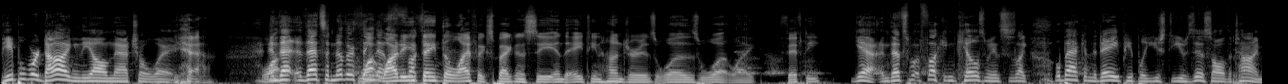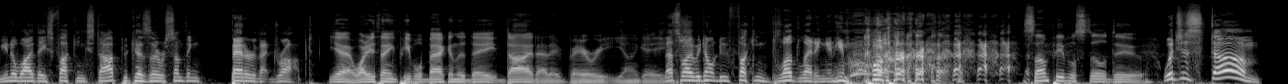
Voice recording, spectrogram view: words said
People were dying the all natural way. Yeah. And that that's another thing why, that why do you fucking- think the life expectancy in the 1800s was what like 50? Yeah, and that's what fucking kills me. It's just like, well, back in the day, people used to use this all the time. You know why they fucking stopped? Because there was something better that dropped. Yeah. Why do you think people back in the day died at a very young age? That's why we don't do fucking bloodletting anymore, some people still do. which is dumb.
